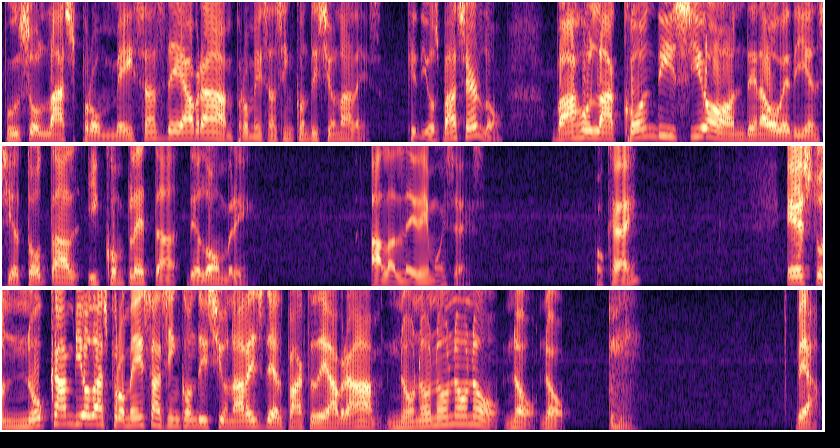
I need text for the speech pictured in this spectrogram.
puso las promesas de Abraham, promesas incondicionales, que Dios va a hacerlo, bajo la condición de la obediencia total y completa del hombre a la ley de Moisés. ¿Ok? Esto no cambió las promesas incondicionales del pacto de Abraham. No, no, no, no, no, no, no. Vea,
